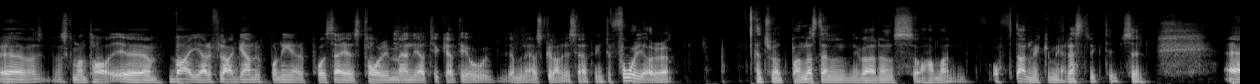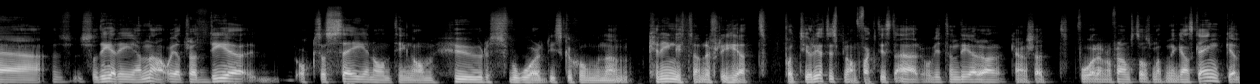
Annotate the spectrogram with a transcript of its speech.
eh, vad ska man ta, eh, vajar flaggan upp och ner på Sergels torg, men jag tycker att det är, jag, menar, jag skulle aldrig säga att vi inte får göra det. Jag tror att på andra ställen i världen så har man ofta en mycket mer restriktiv syn. Eh, så det är det ena. Och jag tror att det också säger någonting om hur svår diskussionen kring yttrandefrihet på ett teoretiskt plan faktiskt är. Och vi tenderar kanske att få den att framstå som att den är ganska enkel.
